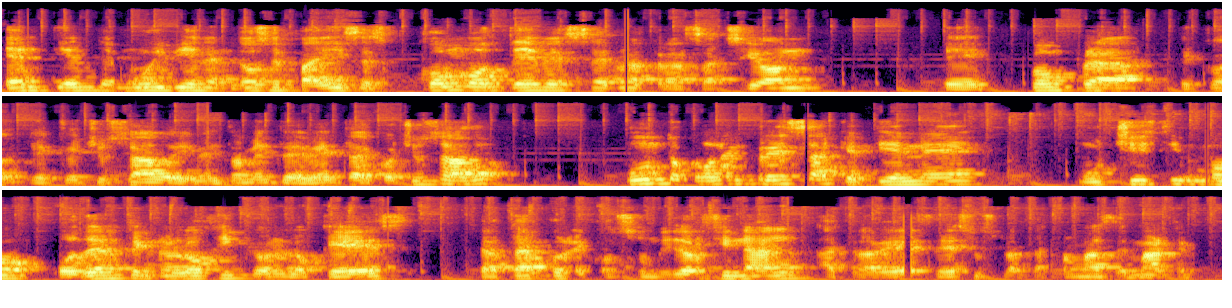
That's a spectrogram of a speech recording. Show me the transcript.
entiende muy bien en 12 países cómo debe ser una transacción de compra de, coche usado y eventualmente de venta de coche usado, junto con una empresa que tiene muchísimo poder tecnológico en lo que es tratar con el consumidor final a través de sus plataformas de marketing.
